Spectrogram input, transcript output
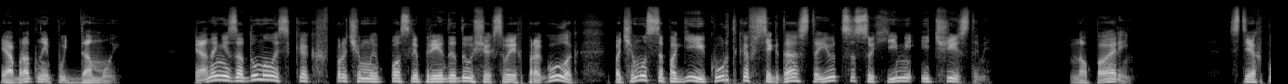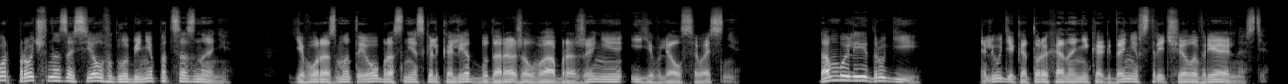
и обратный путь домой. И она не задумалась, как, впрочем, и после предыдущих своих прогулок, почему сапоги и куртка всегда остаются сухими и чистыми. Но парень... С тех пор прочно засел в глубине подсознания. Его размытый образ несколько лет будоражил воображение и являлся во сне. Там были и другие, Люди, которых она никогда не встречала в реальности.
